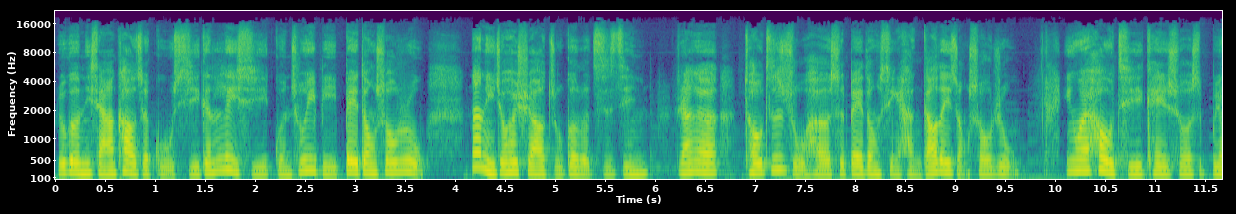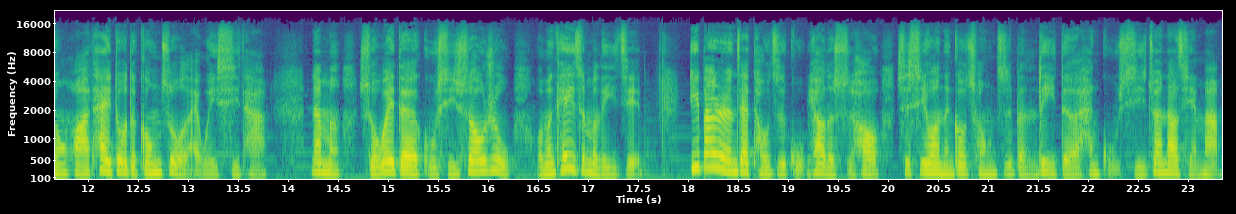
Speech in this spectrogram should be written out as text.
如果你想要靠着股息跟利息滚出一笔被动收入，那你就会需要足够的资金。然而，投资组合是被动性很高的一种收入。因为后期可以说是不用花太多的工作来维系它。那么，所谓的股息收入，我们可以这么理解：一般人在投资股票的时候，是希望能够从资本利得和股息赚到钱嘛？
